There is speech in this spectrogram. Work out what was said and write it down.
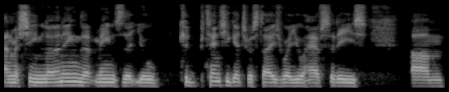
and machine learning. That means that you could potentially get to a stage where you'll have cities um,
